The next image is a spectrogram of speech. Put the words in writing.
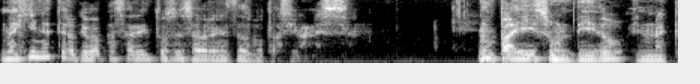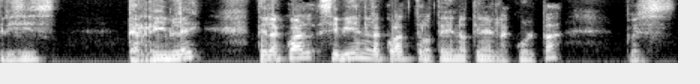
imagínate lo que va a pasar entonces ahora en estas votaciones. Un país hundido en una crisis terrible, de la cual, si bien la 4T no tiene la culpa, pues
